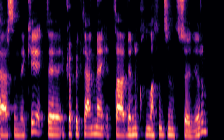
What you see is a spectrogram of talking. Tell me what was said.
içerisindeki işte köpüklenme tabirini kullanıcını söylüyorum.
